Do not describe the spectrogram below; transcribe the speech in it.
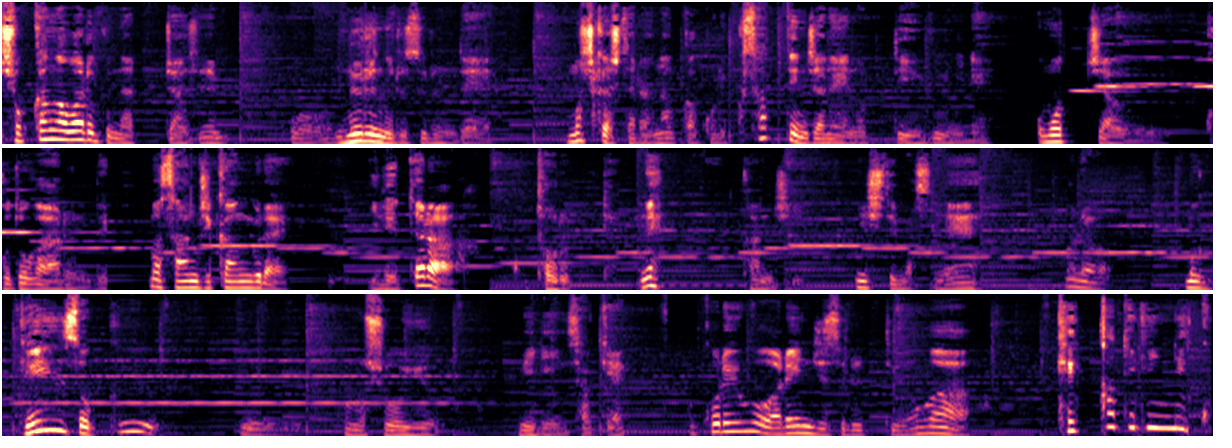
食感が悪くなっちゃうんですね。こう、ぬるぬるするんで、もしかしたらなんかこれ腐ってんじゃねえのっていう風にね、思っちゃうことがあるんで、まあ3時間ぐらい入れたら、取るってね、感じにしてますね。だから、まあ、原則、この醤油、みりん、酒。これをアレンジするっていうのが、結果的にね、コ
